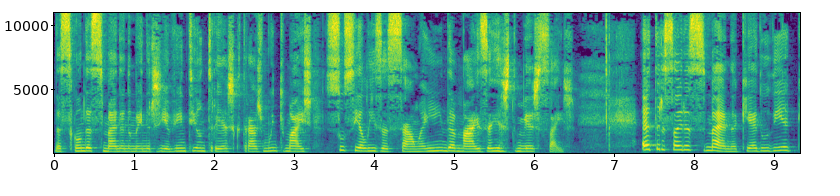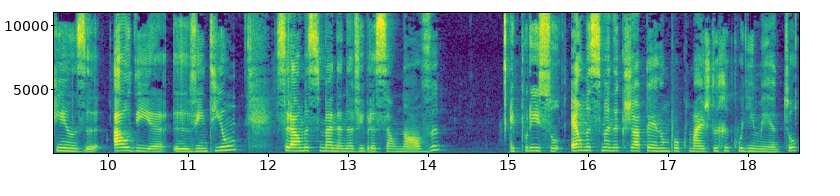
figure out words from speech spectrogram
na segunda semana numa energia 21.3 que traz muito mais socialização, ainda mais a este mês 6. A terceira semana, que é do dia 15 ao dia 21, eh, será uma semana na vibração 9, E por isso é uma semana que já pede um pouco mais de recolhimento,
